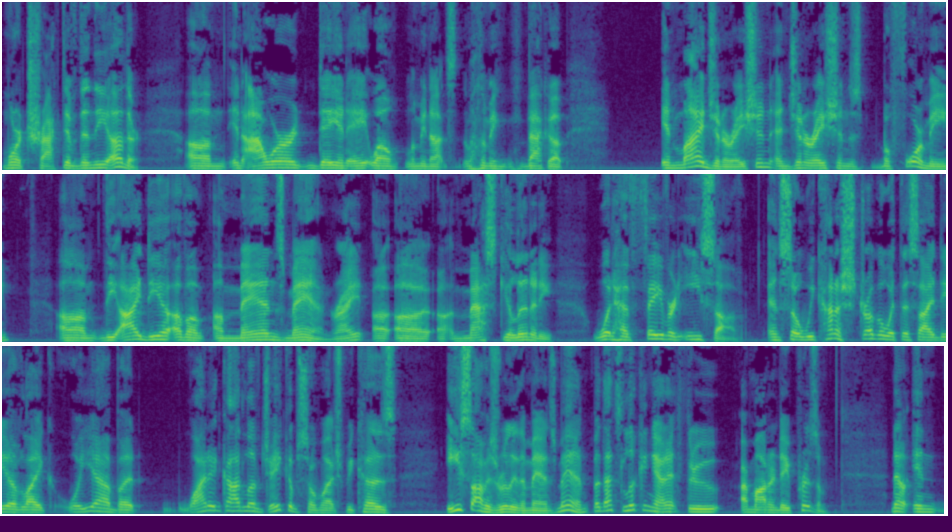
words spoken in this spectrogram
more attractive than the other. Um, in our day and age, well, let me not let me back up. In my generation and generations before me, um, the idea of a, a man's man, right, masculinity, would have favored Esau. And so we kind of struggle with this idea of like, well, yeah, but why did God love Jacob so much? Because Esau is really the man's man, but that's looking at it through a modern day prism. Now, in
